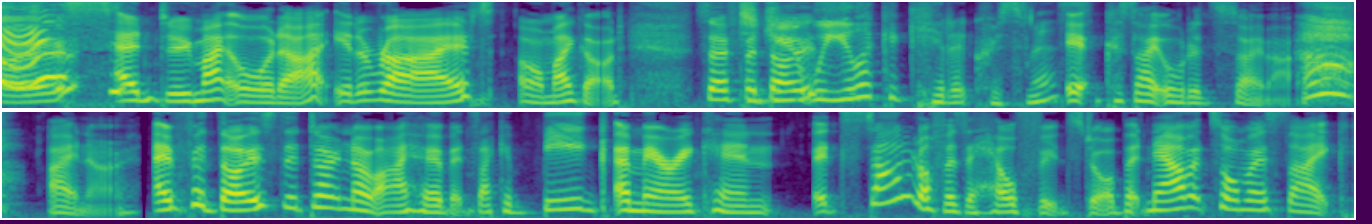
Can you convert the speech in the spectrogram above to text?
go and do my order. It arrived. Oh my god. So for Did those, you, were you like a kid at Christmas? because I ordered so much. I know. And for those that don't know iHerb, it's like a big American. It started off as a health food store, but now it's almost like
